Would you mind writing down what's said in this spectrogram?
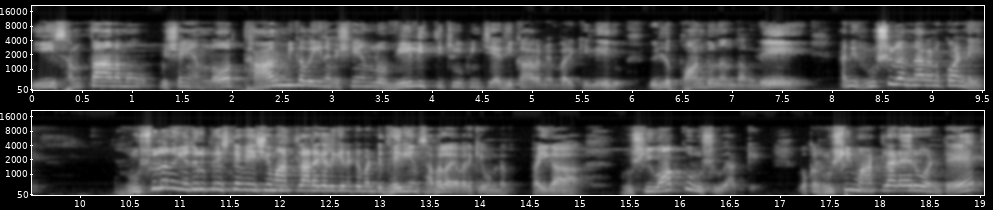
ఈ సంతానము విషయంలో ధార్మికమైన విషయంలో వేలెత్తి చూపించే అధికారం ఎవ్వరికీ లేదు. వీళ్ళు పాండునందనులే అని ఋషులు అన్నారనుకోండి ఋషులను ఎదురు ప్రశ్న వేసి మాట్లాడగలిగినటువంటి ధైర్యం సభలో ఎవరికీ ఉండదు. పైగా ఋషివాక్కు ఋషివాక్కే ఒక ఋషి మాట్లాడారు అంటే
